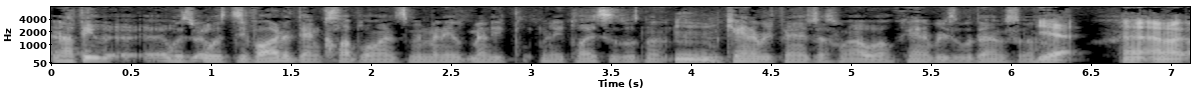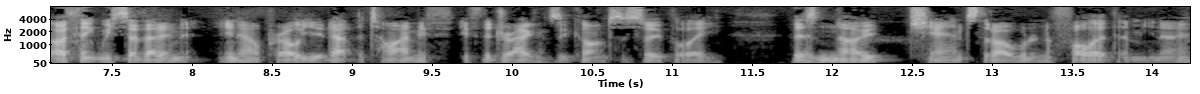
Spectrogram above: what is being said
and I think it was it was divided down club lines in many many many places, wasn't it? Mm. Canterbury fans just went, oh well, Canterbury's with them, so Yeah, uh, and I, I think we said that in in our prelude at the time. If if the Dragons had gone to Super League, there's no chance that I wouldn't have followed them. You know.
